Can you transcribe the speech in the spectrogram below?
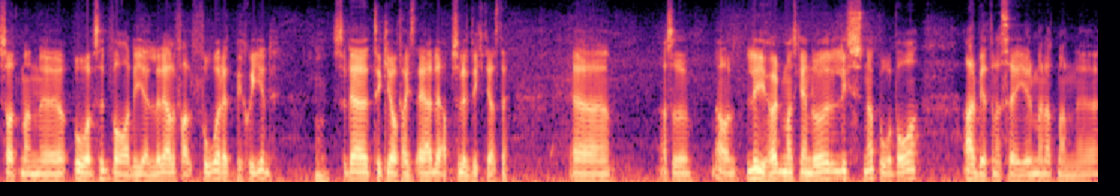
Så att man eh, oavsett vad det gäller i alla fall får ett besked. Mm. Så det tycker jag faktiskt är det absolut viktigaste. Eh, alltså, ja, lyhörd. Man ska ändå lyssna på vad arbetarna säger men att man eh,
